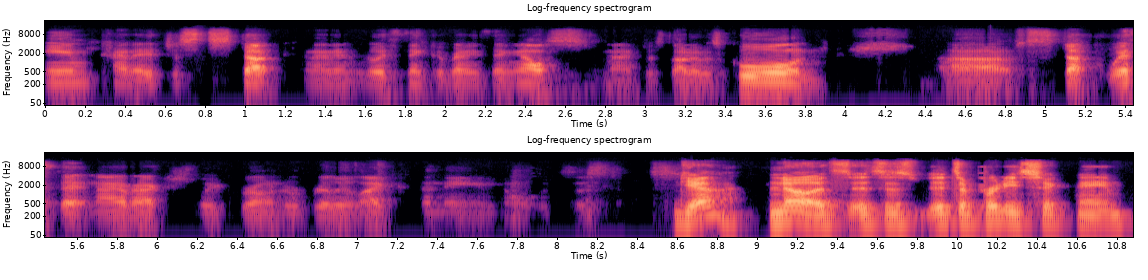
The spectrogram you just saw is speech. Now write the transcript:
kind of it just stuck, and I didn't really think of anything else, and I just thought it was cool and uh, stuck with it, and I've actually grown to really like the name Null Existence. Yeah, no, it's it's a, it's a pretty sick name,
